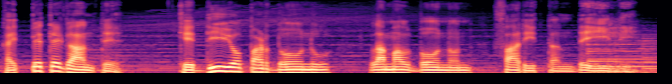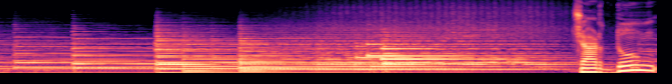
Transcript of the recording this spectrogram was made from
cae petegante che Dio pardonu la malbonon faritan de ili. char dum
